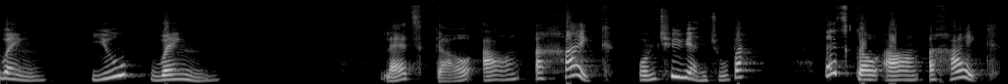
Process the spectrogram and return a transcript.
win。you win. Let's go on a hike. 我们去远足吧。Let's go on a hike.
